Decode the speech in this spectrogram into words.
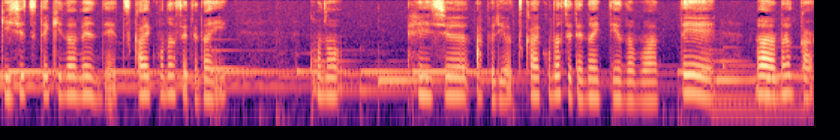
技術的な面で使いこなせてないこの編集アプリを使いこなせてないっていうのもあってまあなんか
